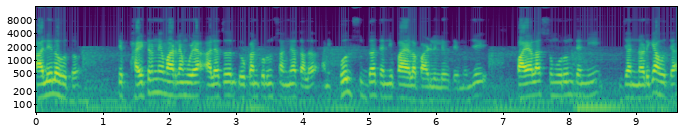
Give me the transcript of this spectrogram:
आलेलं होतं ते फायटरने मारल्यामुळे आल्याचं लोकांकडून सांगण्यात आलं आणि होलसुद्धा त्यांनी पायाला पाडलेले होते. म्हणजे पायाला समोरून त्यांनी ज्या नडग्या होत्या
